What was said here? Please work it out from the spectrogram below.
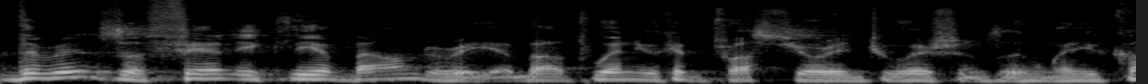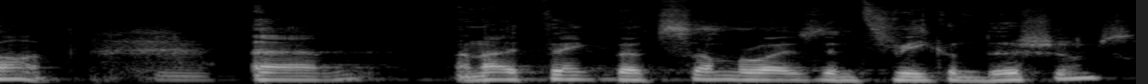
there is a fairly clear boundary about when you can trust your intuitions and when you can't. Mm. And And I think that's summarized in three conditions.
